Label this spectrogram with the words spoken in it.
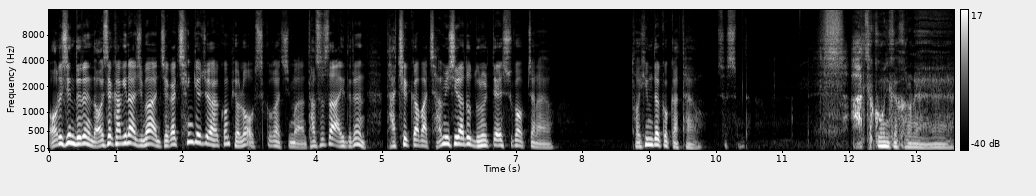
어르신들은 어색하긴 하지만 제가 챙겨줘야 할 건 별로 없을 것 같지만 다섯 살 아이들은 다칠까봐 잠시라도 눈을 뗄 수가 없잖아요. 더 힘들 것 같아요. 좋습니다. 아, 듣고 보니까 그러네.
